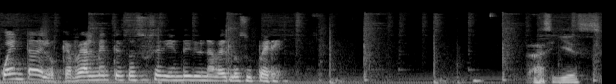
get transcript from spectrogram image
cuenta de lo que realmente está sucediendo y de una vez lo supere. Así es.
